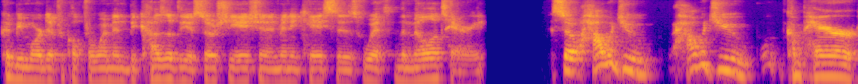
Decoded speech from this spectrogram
could be more difficult for women because of the association in many cases with the military. So how would you how would you compare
